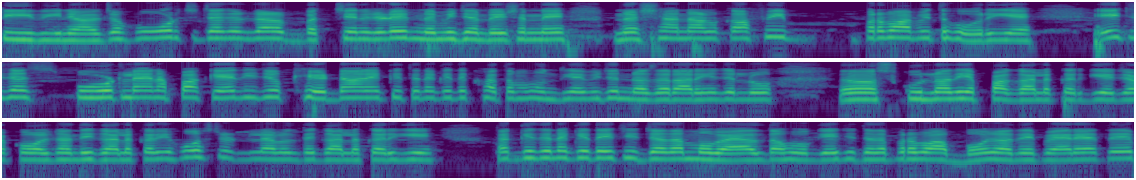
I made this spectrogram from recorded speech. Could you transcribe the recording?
ਟੀਵੀ ਨਾਲ ਜਾਂ ਹੋਰ ਚੀਜ਼ਾਂ ਜਿਹੜਾ ਬੱਚੇ ਨੇ ਜਿਹੜੇ ਨਵੀਂ ਜਨਰੇਸ਼ਨ ਨੇ, ਨਸ਼ਿਆਂ ਨਾਲ ਕਾਫੀ ਪ੍ਰਭਾਵਿਤ ਹੋ ਰਹੀ ਹੈ। ਇਹ ਚੀਜ਼ਾਂ ਸਪੋਰਟ ਲਾਈਨ ਆਪਾਂ ਕਹਿ ਦੀ ਜੋ ਖੇਡਾਂ ਨੇ ਕਿਤੇ ਨਾ ਕਿਤੇ ਖਤਮ ਹੁੰਦੀਆਂ ਵੀ ਜੋ ਨਜ਼ਰ ਆ ਰਹੀਆਂ ਜਦੋਂ ਸਕੂਲਾਂ ਦੀ ਆਪਾਂ ਗੱਲ ਕਰੀਏ ਜਾਂ ਕਾਲਜਾਂ ਦੀ ਗੱਲ ਕਰੀਏ ਹੋਸਟਲ ਲੈਵਲ ਤੇ ਗੱਲ ਕਰੀਏ, ਤਾਂ ਕਿਤੇ ਨਾ ਕਿਤੇ ਇਹ ਚੀਜ਼ਾਂ ਦਾ ਮੋਬਾਈਲ ਦਾ ਹੋ ਗਿਆ, ਇਹ ਚੀਜ਼ਾਂ ਦਾ ਪ੍ਰਭਾਵ ਬਹੁਤ ਜ਼ਿਆਦਾ ਪੈ ਰਿਹਾ ਤੇ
